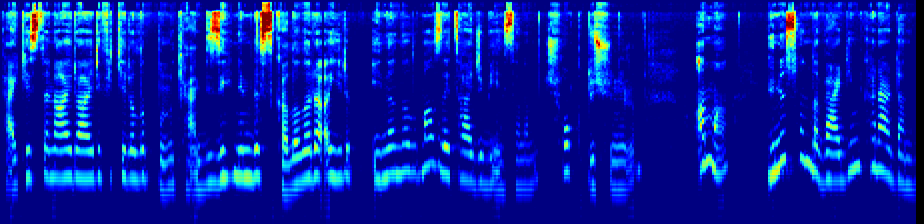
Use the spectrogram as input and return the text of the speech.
Herkesten ayrı ayrı fikir alıp bunu kendi zihnimde skalalara ayırıp inanılmaz detaycı bir insanım. Çok düşünürüm. Ama günün sonunda verdiğim karardan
